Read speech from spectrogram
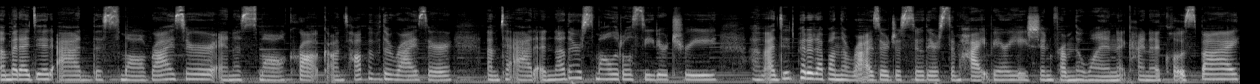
um, but I did add the small riser and a small crock on top of the riser um, to add another small little cedar tree. Um, I did put it up on the riser just so there's some height variation from the one kind of close by,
